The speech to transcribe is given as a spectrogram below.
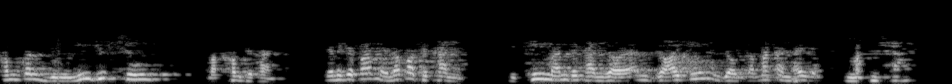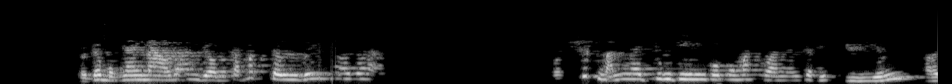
Không có dùng lý thuyết suy mà không thực hành. Cho nên cái pháp này nó có thực hành. Thì khi mà anh thực hành rồi, anh gọi tiếng anh dồn cặp mắt, anh thấy mặt sao rồi cho một ngày nào đó anh dồn cặp mắt từ bi ở chỗ nào. Và sức mạnh ngay trung tim của con mắt của anh anh có thể chuyển ở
